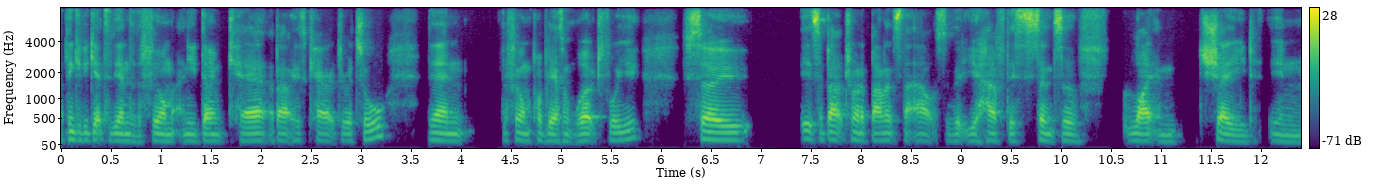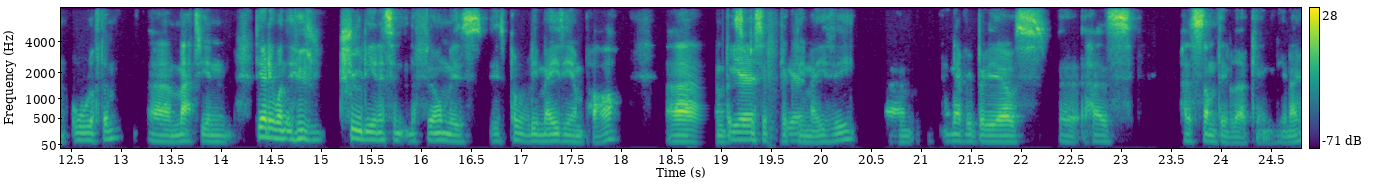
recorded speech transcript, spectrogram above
I think if you get to the end of the film and you don't care about his character at all, then the film probably hasn't worked for you. So it's about trying to balance that out so that you have this sense of light and shade in all of them. Uh, Matty and the only one who's truly innocent in the film is is probably Maisie and Pa, uh, but yeah, specifically yeah. Maisie. Um, and everybody else uh, has has something lurking you know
